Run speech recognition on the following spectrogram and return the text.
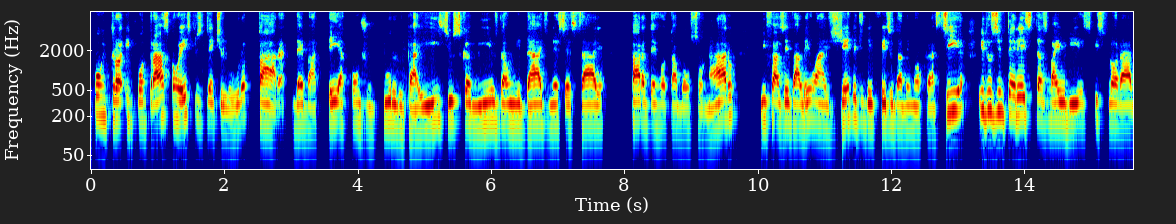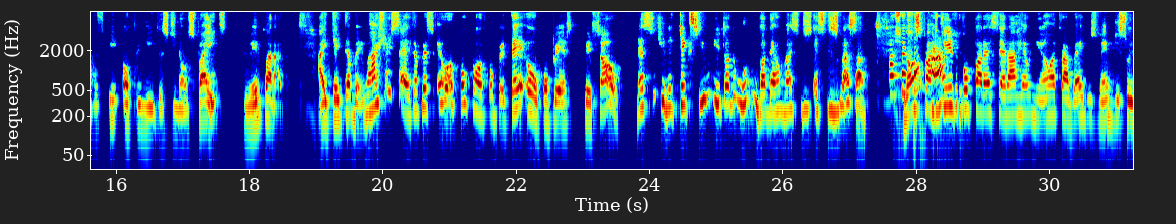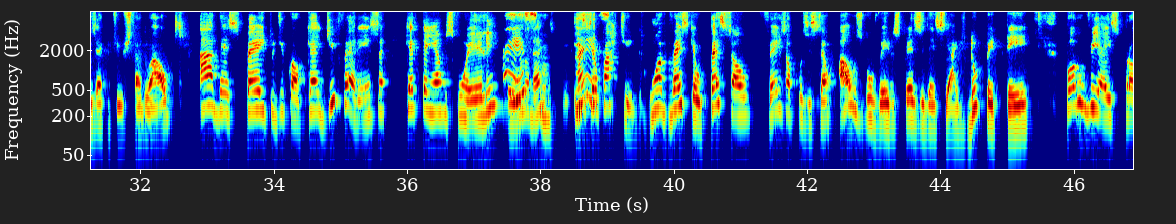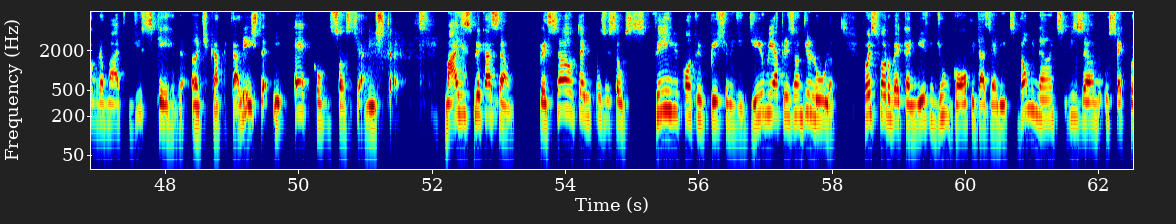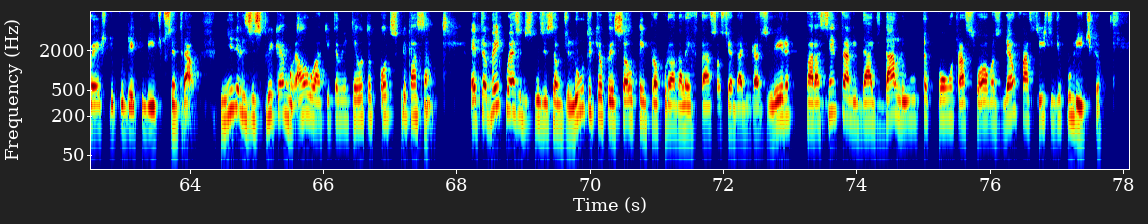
encontrar com o ex-presidente Lula para debater a conjuntura do país e os caminhos da unidade necessária para derrotar Bolsonaro e fazer valer uma agenda de defesa da democracia e dos interesses das maiorias exploradas e oprimidas de nosso país. Primeiro parágrafo. Aí tem também, mas achei certo, eu concordo com o PT ou com o PSOL, nesse sentido, de ter que se unir todo mundo para derrubar esse, esse desgraçado. Achei Nosso fantástico. partido comparecerá à reunião através dos membros de sua executiva estadual, a despeito de qualquer diferença que tenhamos com ele, é Lula, né? E é seu isso. partido. Uma vez que o PSOL fez oposição aos governos presidenciais do PT por um viés programático de esquerda anticapitalista e ecossocialista. Mais explicação. PSOL teve posição firme contra o impeachment de Dilma e a prisão de Lula, pois foram o mecanismo de um golpe das elites dominantes visando o sequestro do poder político central. Menina, eles explicam, oh, aqui também tem outra, outra explicação. É também com essa disposição de luta que o pessoal tem procurado alertar a sociedade brasileira para a centralidade da luta contra as formas neofascistas de política,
